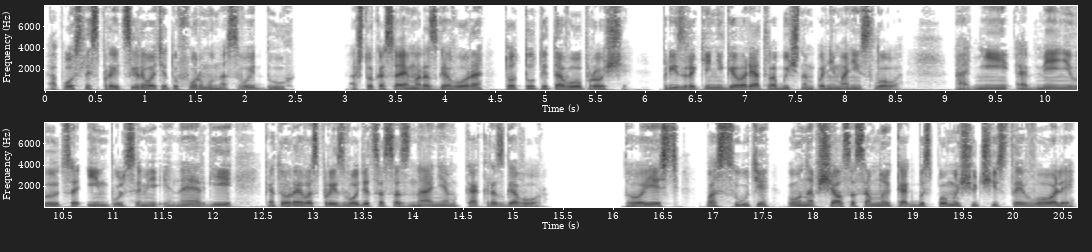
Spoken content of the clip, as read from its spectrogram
а после спроецировать эту форму на свой дух. А что касаемо разговора, то тут и того проще. Призраки не говорят в обычном понимании слова — они обмениваются импульсами энергии, которые воспроизводятся сознанием как разговор. То есть, по сути, он общался со мной как бы с помощью чистой воли,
